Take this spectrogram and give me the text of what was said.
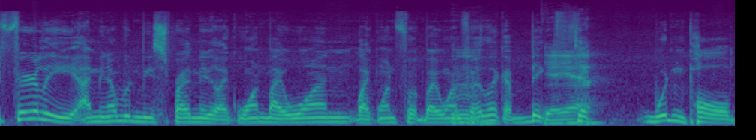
fairly. I mean, I wouldn't be surprised maybe like one by one, like one foot by one foot, like a big Mm. Yeah, yeah. thick wooden pole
